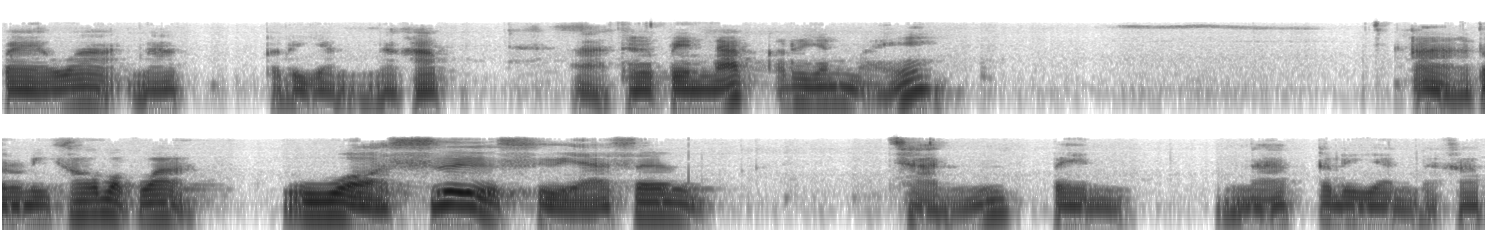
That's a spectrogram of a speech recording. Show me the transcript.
แปลว่านักเรียนนะครับอ่าเธอเป็นนักเรียนไหมอ่าตรงนี้เขาบอกว่า我是学生ฉันเป็น นักเรียนนะครับ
